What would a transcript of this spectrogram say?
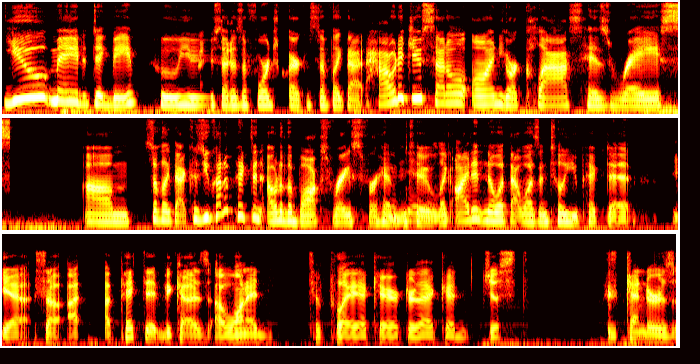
you made Digby, who you said is a forge cleric and stuff like that. How did you settle on your class, his race, um, stuff like that? Because you kind of picked an out of the box race for him too. Like I didn't know what that was until you picked it. Yeah. So I I picked it because I wanted to play a character that could just. Kenders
